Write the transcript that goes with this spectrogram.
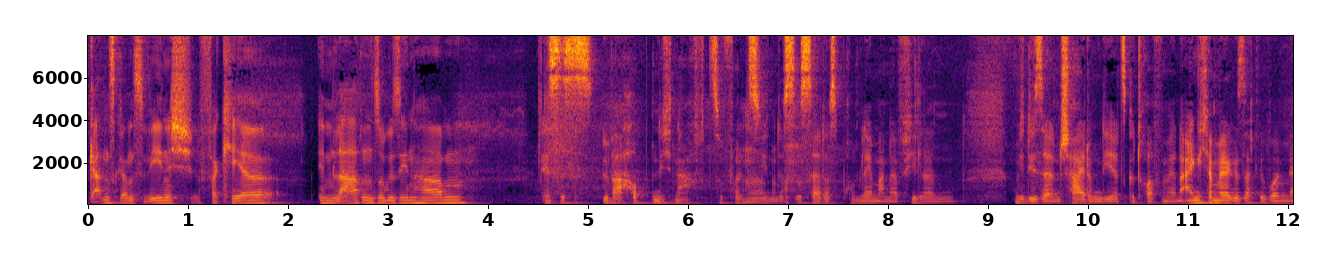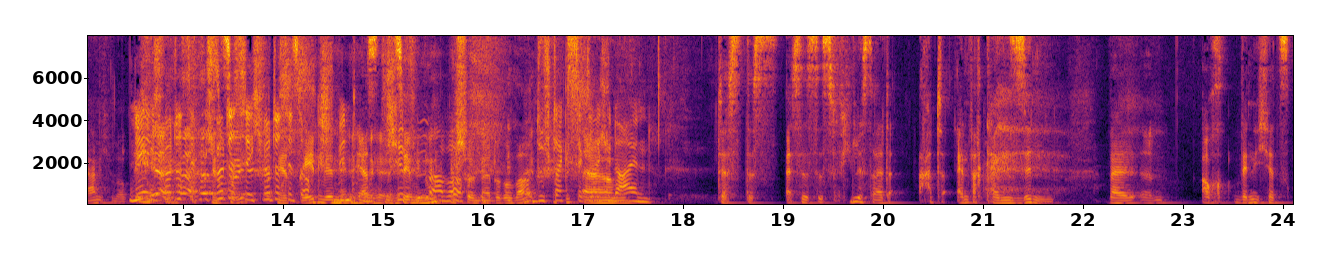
ganz, ganz wenig Verkehr im Laden so gesehen haben. Es ist überhaupt nicht nachzuvollziehen. Das ist ja das Problem an der vielen, wie dieser Entscheidungen, die jetzt getroffen werden. Eigentlich haben wir ja gesagt, wir wollen gar nicht über Nee, ich würde das, jetzt- ich würd das, ich würd das jetzt, Jetzt auch reden wir in den ersten zehn Minuten aber schon darüber. Du steigst ja gleich Ähm, wieder ein. Das, das, also es ist vieles halt, hat einfach keinen Sinn. Weil ähm, auch wenn ich jetzt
